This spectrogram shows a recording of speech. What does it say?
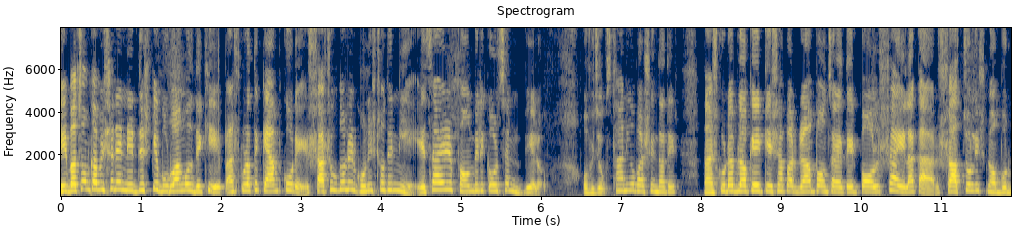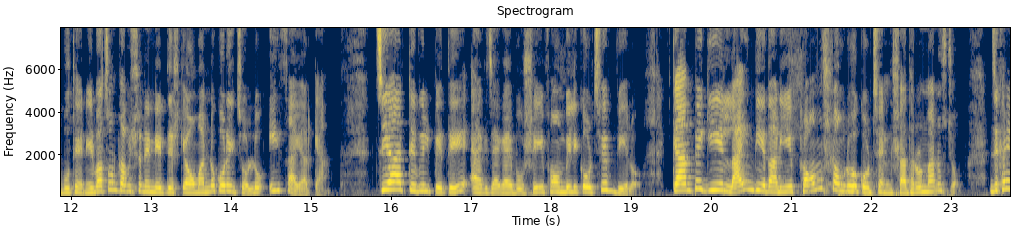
নির্বাচন কমিশনের নির্দেশকে বুড়ো আঙুল দেখিয়ে পাঁশকুড়াতে ক্যাম্প করে শাসক দলের ঘনিষ্ঠদের নিয়ে এসআইয়ের ফর্ম বিলি করছেন বিএলও অভিযোগ, স্থানীয় বাসিন্দাদের। পাঁশকুড়া ব্লকের কেশাপাড় গ্রাম পঞ্চায়েতের পলসা এলাকার সাতচল্লিশ নম্বর বুথে নির্বাচন কমিশনের নির্দেশকে অমান্য করেই চলল এই সাইয়ার ক্যাম্প। চেয়ার টেবিল পেতে এক জায়গায় বসে ফর্ম বিলি করছে বিএলও ক্যাম্পে গিয়ে লাইন দিয়ে দাঁড়িয়ে ফর্ম সংগ্রহ করছেন সাধারণ মানুষজন। যেখানে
